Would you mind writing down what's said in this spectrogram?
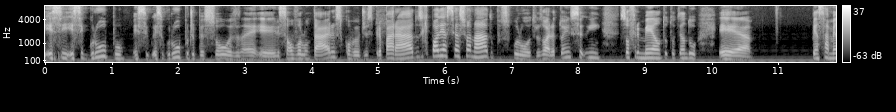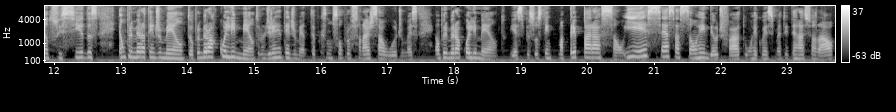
esse, esse grupo, esse, esse grupo de pessoas, né, eles são voluntários, como eu disse, preparados, que podem ser acionados por outros. Olha, estou em, em, sofrimento, estou tendo. É, pensamentos suicidas, é um primeiro atendimento, é o um primeiro acolhimento, não diria atendimento, até porque não são profissionais de saúde, mas é um primeiro acolhimento, e as pessoas têm uma preparação. E esse, essa ação rendeu, de fato, um reconhecimento internacional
